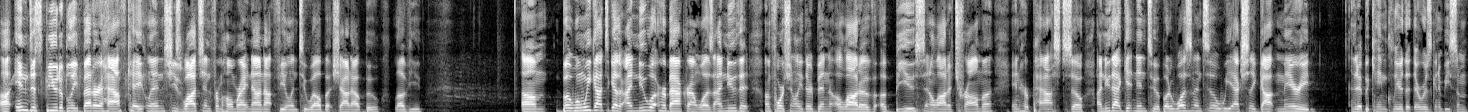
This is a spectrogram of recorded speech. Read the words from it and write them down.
uh, indisputably better half, Caitlin. She's watching from home right now, not feeling too well, but shout out, Boo. Love you. Um, but when we got together, I knew what her background was. I knew that unfortunately there'd been a lot of abuse and a lot of trauma in her past. So I knew that getting into it. But it wasn't until we actually got married that it became clear that there was going to be some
